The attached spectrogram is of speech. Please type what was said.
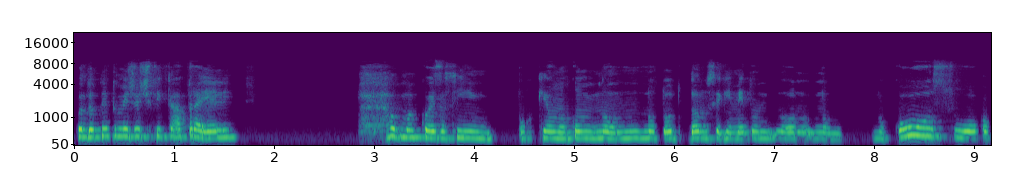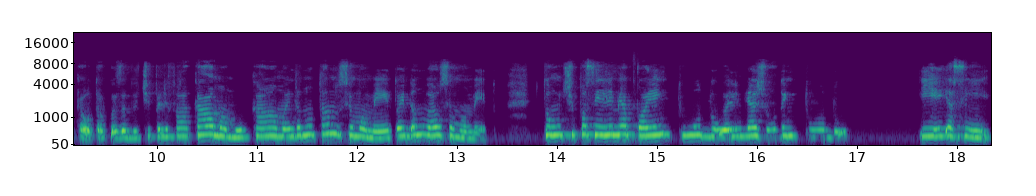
Quando eu tento me justificar para ele alguma coisa assim, porque eu não estou não, não dando seguimento no, no, no, curso ou qualquer outra coisa do tipo, ele fala: calma, amor, calma, ainda não está no seu momento, ainda não é o seu momento. Então, tipo assim, ele me apoia em tudo, ele me ajuda em tudo. E, assim,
